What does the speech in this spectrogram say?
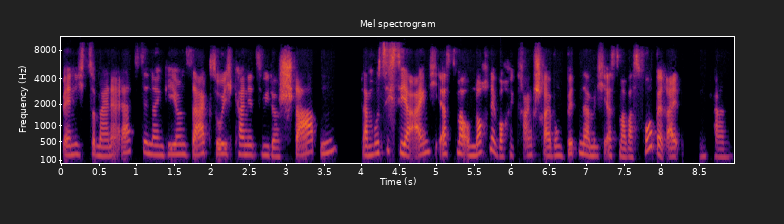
wenn ich zu meiner Ärztin dann gehe und sage, so, ich kann jetzt wieder starten, dann muss ich sie ja eigentlich erstmal um noch eine Woche Krankschreibung bitten, damit ich erstmal was vorbereiten kann.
